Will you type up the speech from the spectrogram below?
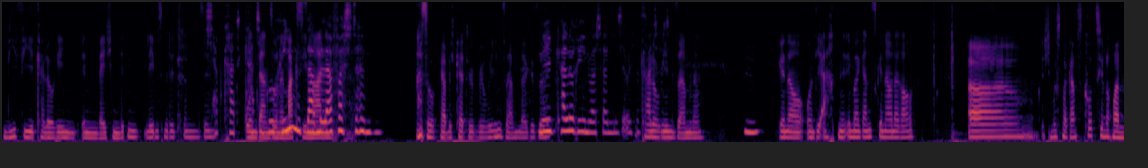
wie viel Kalorien in welchen Lippen Lebensmittel drin sind. Ich habe gerade so Kategoriensammler maximale- verstanden. Achso, habe ich Kategoriensammler gesagt. Nee, Kalorien wahrscheinlich, aber ich habe Kaloriensammler. Hm. Genau, und die achten immer ganz genau darauf. Ähm, ich muss mal ganz kurz hier nochmal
